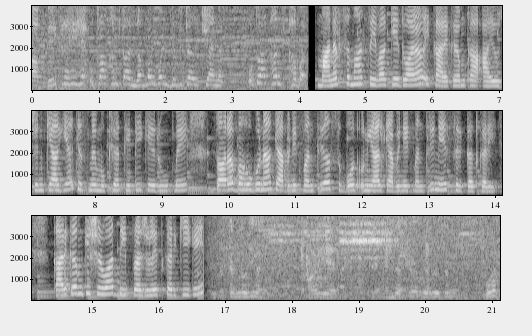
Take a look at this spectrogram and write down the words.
आप देख रहे हैं उत्तराखंड का number one digital channel Uttarakhand Khabar. मानव समाज सेवा के द्वारा एक कार्यक्रम का आयोजन किया गया जिसमें मुख्य अतिथि के रूप में सौरभ बहुगुणा कैबिनेट मंत्री और सुबोध उनियाल कैबिनेट मंत्री ने शिरकत करी। कार्यक्रम की शुरुआत दीप प्रज्वलित कर की गई। टेक्नोलॉजी और ये इंडस्ट्रियल रेवोल्यूशन फोर्थ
